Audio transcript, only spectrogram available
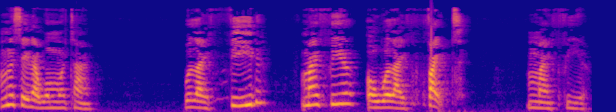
I'm going to say that one more time. Will I feed my fear or will I fight my fear?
